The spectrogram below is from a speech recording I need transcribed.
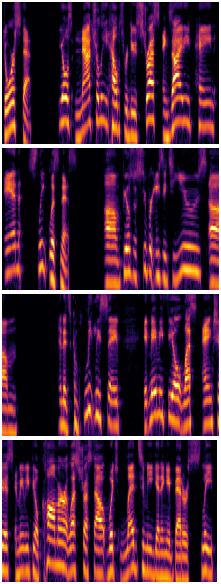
doorstep. Feals naturally helps reduce stress, anxiety, pain, and sleeplessness. Um, Feals is super easy to use, um, and it's completely safe it made me feel less anxious. It made me feel calmer, less stressed out, which led to me getting a better sleep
